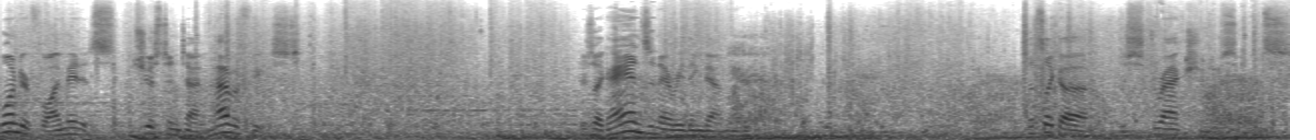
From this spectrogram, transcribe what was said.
Wonderful. I made it just in time. Have a feast. There's like hands and everything down here. That's like a distraction of sorts.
